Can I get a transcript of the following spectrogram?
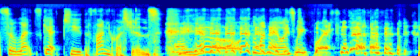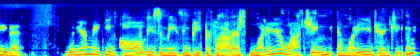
So let's get to the fun questions. I know. the one I always wait for. Stephen, when you're making all these amazing paper flowers, what are you watching and what are you drinking?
